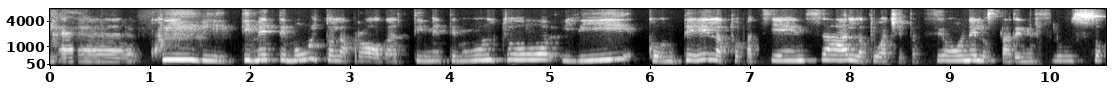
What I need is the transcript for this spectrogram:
Eh, quindi ti mette molto alla prova, ti mette molto lì con te la tua pazienza, la tua accettazione, lo stare nel flusso.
